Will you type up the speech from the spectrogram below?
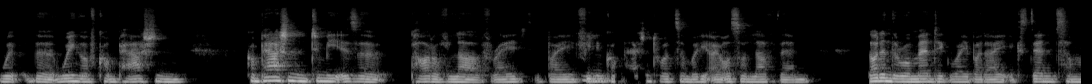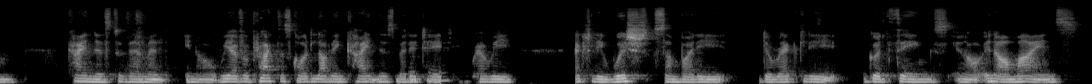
the wing of compassion compassion to me is a part of love, right? By feeling mm. compassion towards somebody, I also love them, not in the romantic way, but I extend some kindness to them. And, you know, we have a practice called loving kindness meditation okay. where we actually wish somebody directly good things, you know, in our minds.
